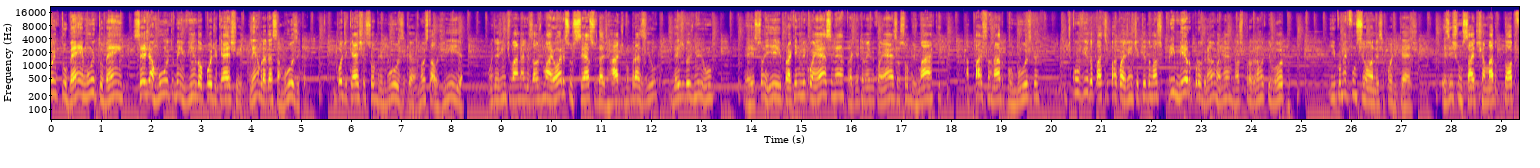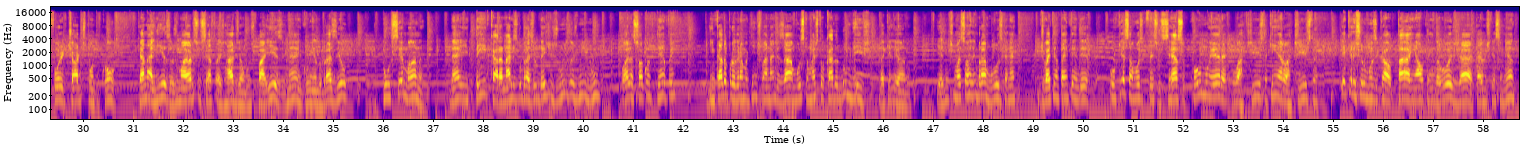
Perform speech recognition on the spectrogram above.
Muito bem, muito bem. Seja muito bem-vindo ao podcast Lembra dessa música? Um podcast sobre música, nostalgia, onde a gente vai analisar os maiores sucessos das rádios no Brasil desde 2001. É isso aí. Para quem não me conhece, né? Para quem também me conhece, eu sou o Bismarck, apaixonado por música e te convido a participar com a gente aqui do nosso primeiro programa, né? Nosso programa piloto. E como é que funciona esse podcast? Existe um site chamado top4charts.com que analisa os maiores sucessos das rádios em alguns países, né, incluindo o Brasil, por semana. Né? E tem, cara, análise do Brasil desde junho de 2001. Olha só quanto tempo, hein? E em cada programa aqui a gente vai analisar a música mais tocada do mês daquele ano. E a gente não vai só relembrar a música, né? A gente vai tentar entender por que essa música fez sucesso, como era o artista, quem era o artista, e aquele estilo musical tá em alta ainda hoje, já caiu no esquecimento.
